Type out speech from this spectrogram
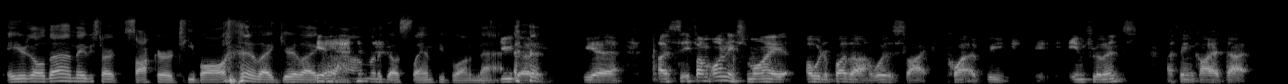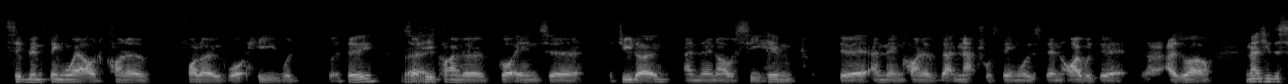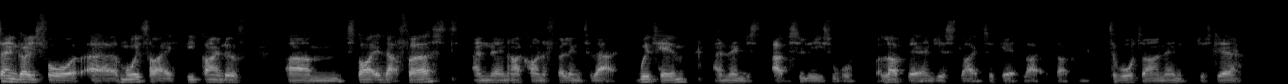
eight years old, uh, maybe start soccer or t-ball. like you're like, yeah. oh, I'm gonna go slam people on a mat. Judo. yeah. if I'm honest, my older brother was like quite a big influence. I think I had that sibling thing where I would kind of follow what he would do. So he kind of got into judo, and then I would see him do it, and then kind of that natural thing was then I would do it uh, as well. And actually, the same goes for uh, Muay Thai. He kind of um, started that first, and then I kind of fell into that with him, and then just absolutely sort of loved it, and just like took it like, like to water, and then just yeah.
